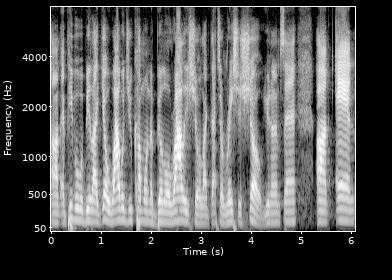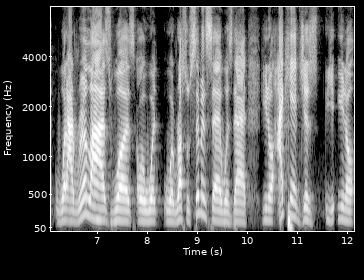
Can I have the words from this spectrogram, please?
Um, and people would be like, "Yo, why would you come on the Bill O'Reilly show? Like that's a racist show." You know what I'm saying? Um, and what I realized was, or what what Russell Simmons said was that you know I can't just you, you know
